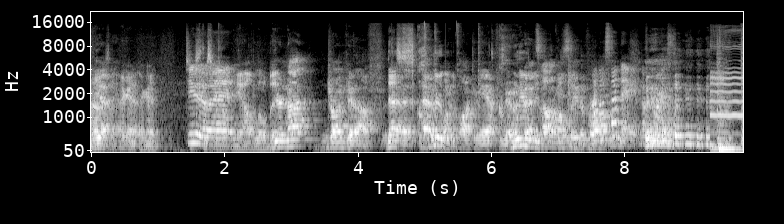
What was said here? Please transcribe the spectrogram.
I yeah. Like, I got, I got. Do this, it. Will help me out a little bit. You're not drunk enough. That's at, clearly at one o'clock in the afternoon. That's obviously the problem. On a Sunday, of course.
